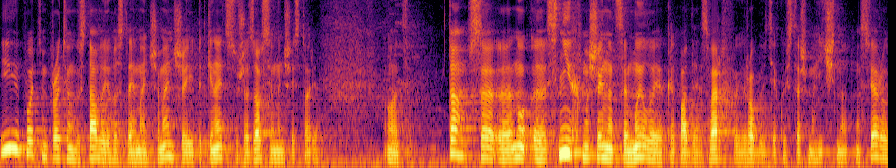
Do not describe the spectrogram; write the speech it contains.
і потім протягом вистави його стає менше-менше, і під кінець вже зовсім інша історія. От. Та, все, е, ну, е, сніг, машина це мило, яке падає зверху і робить якусь теж магічну атмосферу,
